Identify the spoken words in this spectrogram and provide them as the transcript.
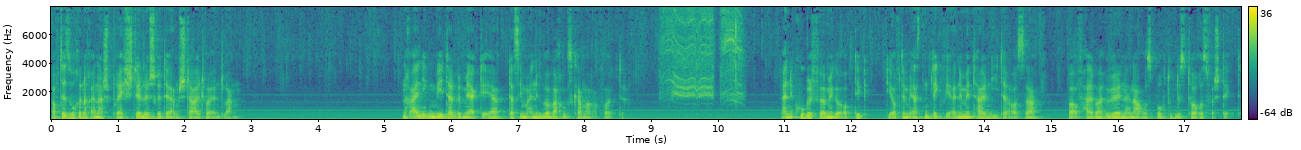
Auf der Suche nach einer Sprechstelle schritt er am Stahltor entlang. Nach einigen Metern bemerkte er, dass ihm eine Überwachungskamera folgte. Eine kugelförmige Optik, die auf dem ersten Blick wie eine Metallniete aussah, war auf halber Höhe in einer Ausbuchtung des Tores versteckt.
